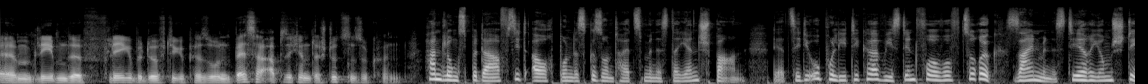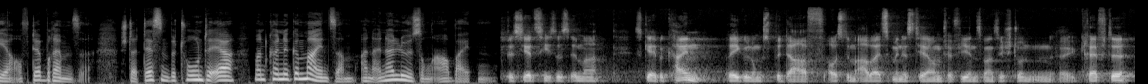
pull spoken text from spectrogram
ähm, lebende, pflegebedürftige Personen besser absichern und unterstützen zu können. Handlungsbedarf sieht auch Bundesgesundheitsminister Jens Spahn. Der CDU-Politiker wies den Vorwurf zurück, sein Ministerium stehe auf der Bremse. Stattdessen betonte er, man könne gemeinsam an einer Lösung arbeiten. Bis jetzt hieß es immer, es gäbe keinen Regelungsbedarf aus dem Arbeitsministerium für 24 Stunden äh, Kräfte.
